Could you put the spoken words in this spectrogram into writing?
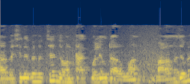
আরও বেশি দেবে হচ্ছে যখন টাক ভলিউমটা আর ওয়ান বাড়ানো যাবে।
